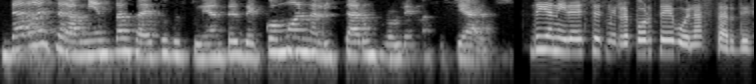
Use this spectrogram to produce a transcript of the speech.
darles herramientas a estos estudiantes de cómo analizar un problema social. Deyanira, este es mi reporte. Buenas tardes.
